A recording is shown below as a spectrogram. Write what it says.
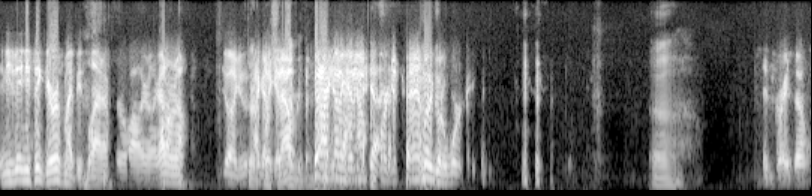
and you and you think the Earth might be flat after a while. You're like, I don't know. You're like, Start I gotta get questioning out. everything. I gotta get out Yeah. before it gets bad. I'm gonna go to work. uh, It's great though.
